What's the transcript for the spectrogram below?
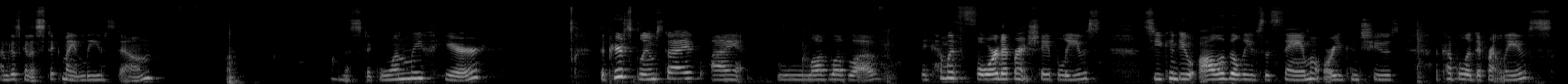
I'm just going to stick my leaves down. I'm going to stick one leaf here. The Pierced Blooms dies, I love, love, love. They come with four different shape leaves, so you can do all of the leaves the same, or you can choose a couple of different leaves.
